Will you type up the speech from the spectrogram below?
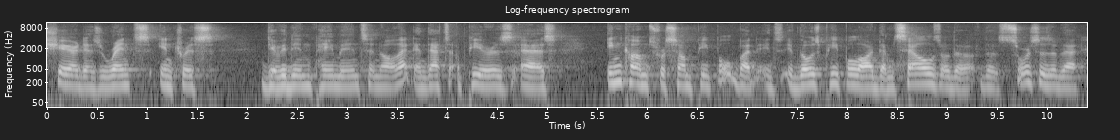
shared as rents, interests, dividend payments, and all that. And that appears as incomes for some people, but if those people are themselves or the, the sources of that,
